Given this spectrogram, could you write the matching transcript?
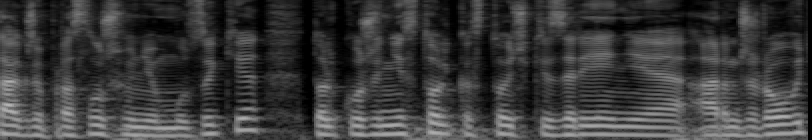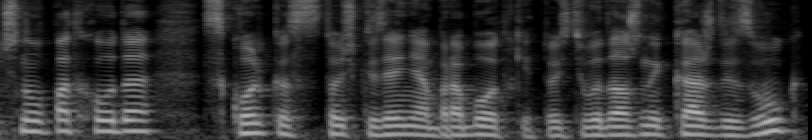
также прослушиванию музыки, только уже не столько с точки зрения аранжировочного подхода, сколько с точки зрения обработки. То есть вы должны каждый звук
